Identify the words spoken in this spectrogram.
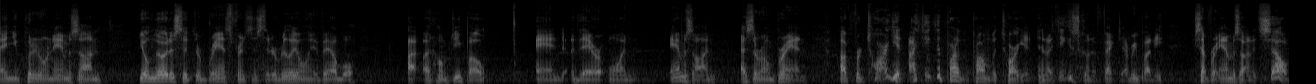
and you put it on Amazon. You'll notice that there are brands, for instance, that are really only available at, at Home Depot, and they're on Amazon as their own brand. Uh, for Target, I think that part of the problem with Target, and I think it's going to affect everybody except for Amazon itself,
